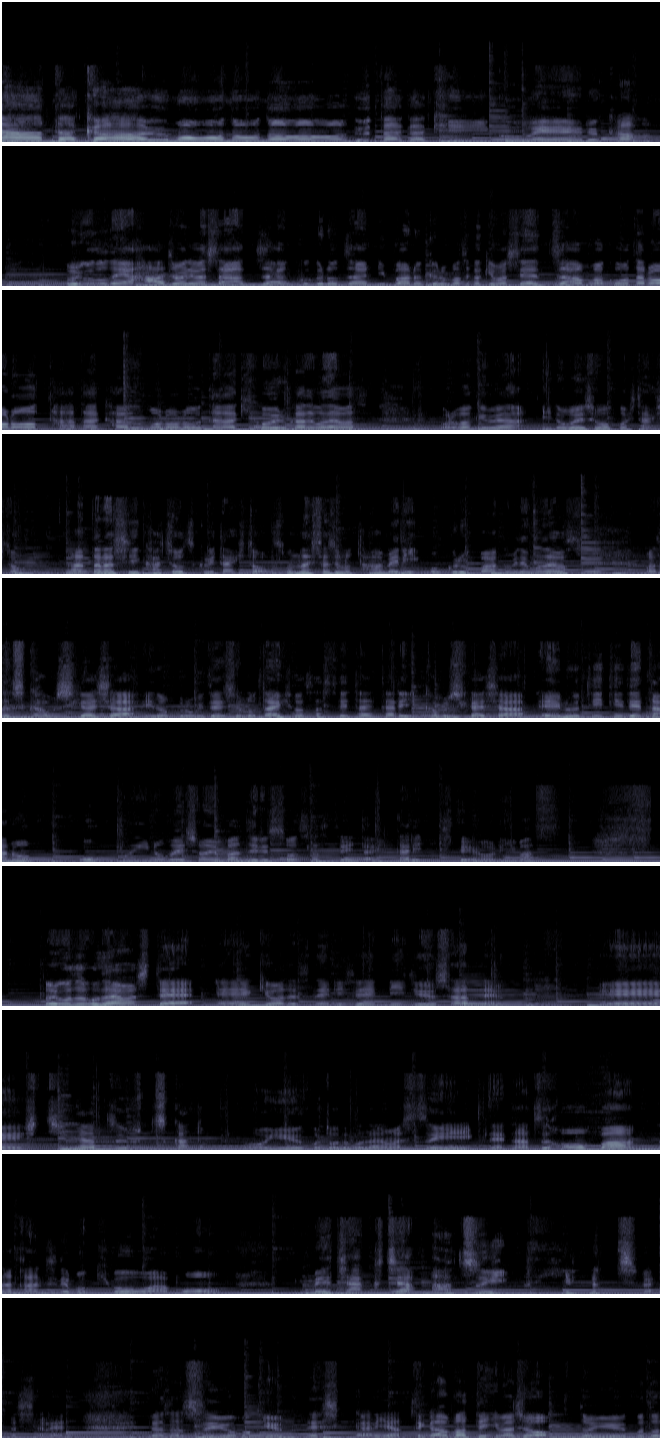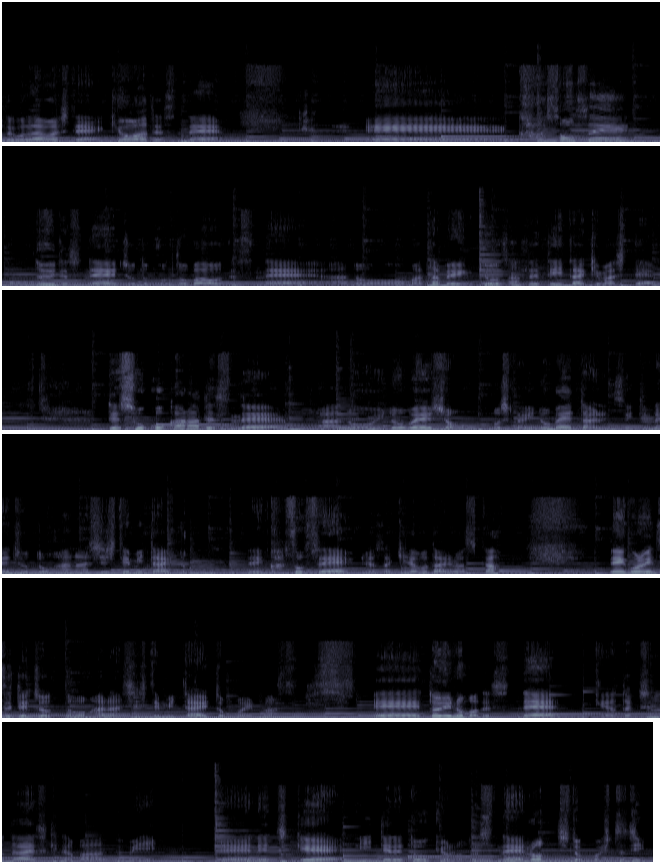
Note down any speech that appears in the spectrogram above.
戦う者のの歌が聞こえるか？ということで、始まりました。残酷の残に間抜けのまと書きまして、残馬幸太郎の戦う者のの歌が聞こえるかでございます。この番組はイノベーションを起こしたい人、新しい価値を作りたい人、そんな人たちのために送る番組でございます。私、株式会社イノプロビテーションの代表をさせていただいたり、株式会社 NTT データのオープンイノベーションエヴァンジェリストをさせていただいたりしております。ということでございまして、えー今日はですね、2023年、えー7月2日ということでございます。ついに、ね、夏本番な感じで、もう今日はもうめちゃくちゃ暑い日になってしまいましたね。皆さん、水分補給、ね、しっかりやって頑張っていきましょう。ということでございまして、今日はですね、えー、可塑性というですね、ちょっと言葉をですね、あのまた勉強させていただきまして、で、そこからですね、あの、イノベーション、もしくはイノベーターについてね、ちょっとお話ししてみたいと。ね、可塑性、皆さん聞いたことありますか？ね、これについてちょっとお話ししてみたいと思います。えーというのもですね、私の大好きな番組、NHK、E テレ東京のですね、ロッチと子羊、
